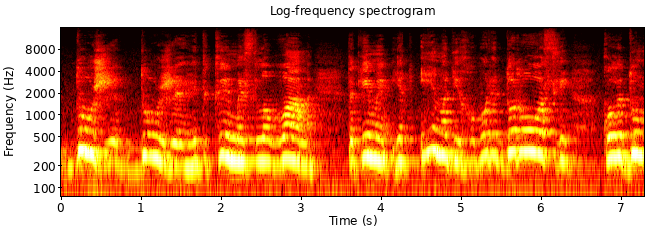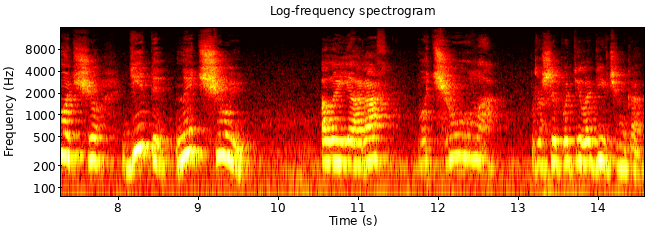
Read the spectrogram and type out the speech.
дуже-дуже гидкими словами, такими, як іноді говорять дорослі, коли думають, що діти не чують. Але я раз почула, прошепотіла дівчинка.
